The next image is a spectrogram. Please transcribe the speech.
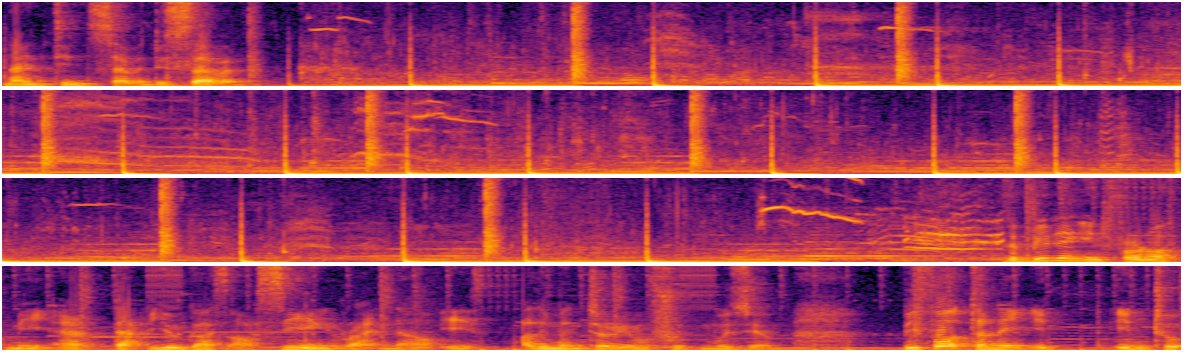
1977. The building in front of me uh, that you guys are seeing right now is Alimentarium Food Museum. Before turning it into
